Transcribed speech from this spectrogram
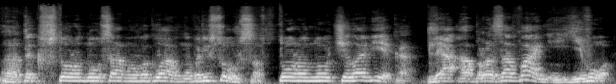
а, так в сторону самого главного ресурса, в сторону человека, для образования его.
